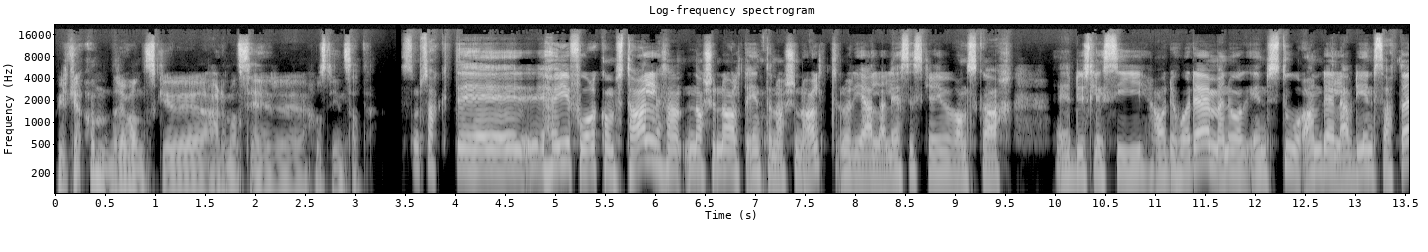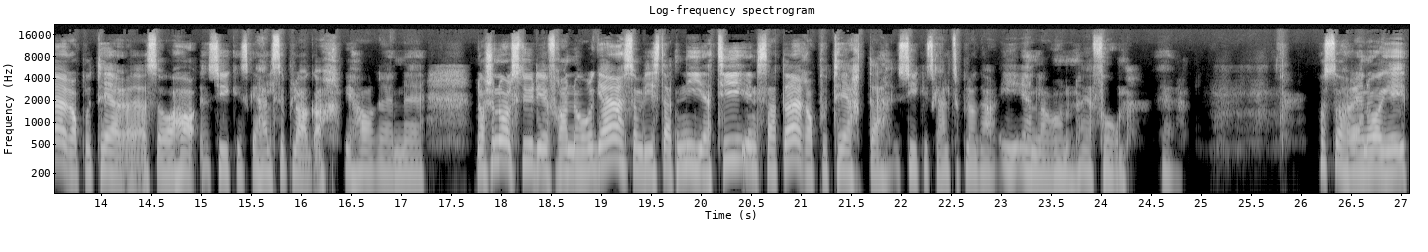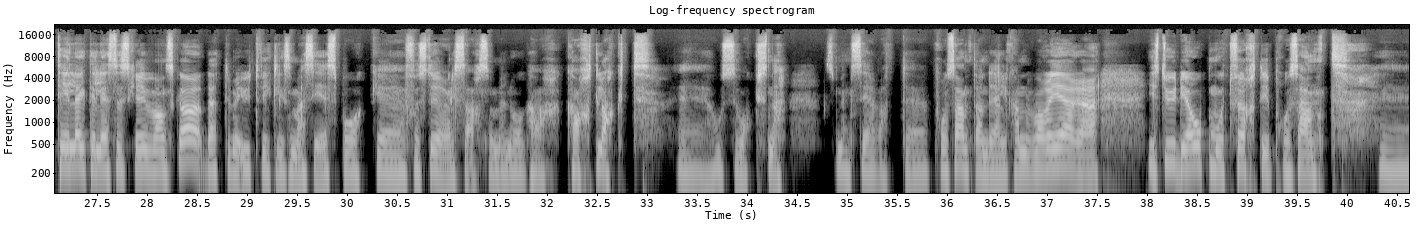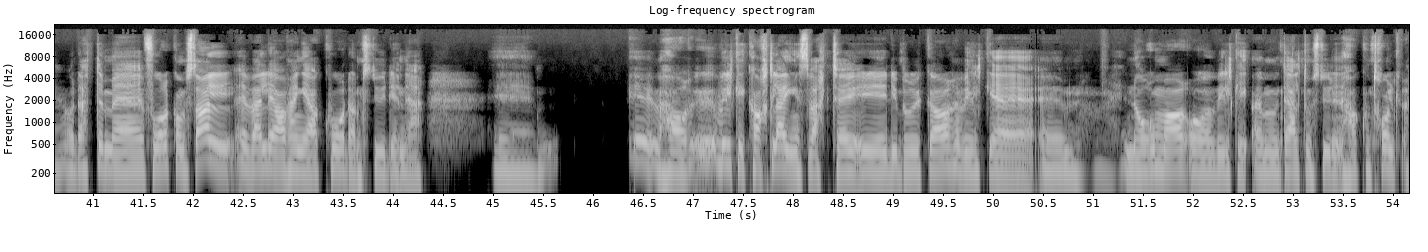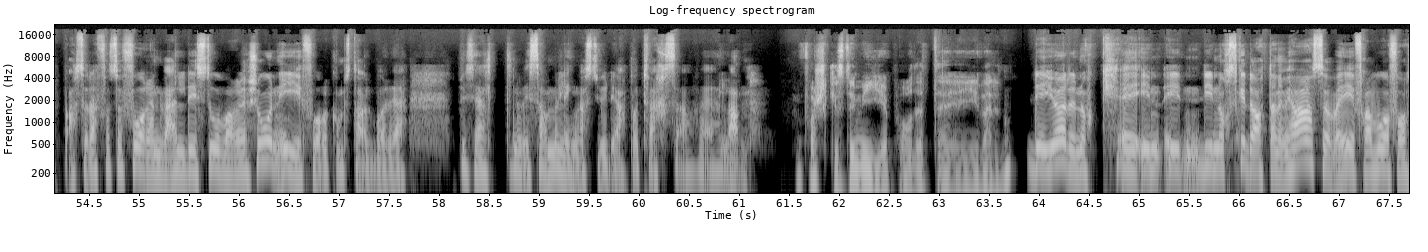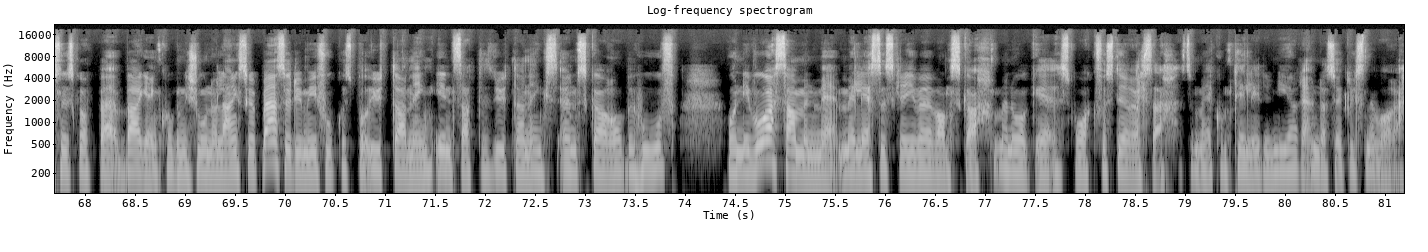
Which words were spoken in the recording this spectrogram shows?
Hvilke andre vansker er det man ser eh, hos de innsatte? Som sagt, høye forekomsttall nasjonalt og internasjonalt når det gjelder lese- og skrivevansker Eh, dysleksi, ADHD, men òg en stor andel av de innsatte rapporteres å ha psykiske helseplager. Vi har en eh, nasjonal studie fra Norge som viste at ni av ti innsatte rapporterte psykiske helseplager i en eller annen eh, form. Og så har en òg, i tillegg til lese- og skrivevansker, dette med utviklingsmessige språkforstyrrelser, som en òg har kartlagt eh, hos voksne. Så en ser at eh, prosentandelen kan variere i studier opp mot 40 eh, Og dette med forekomsttall er veldig avhengig av hvordan studiene eh, har, hvilke kartleggingsverktøy de bruker, hvilke normer, og hvilke, eventuelt om studiene har kontrollgrupper. Så derfor så får en veldig stor variasjon i forekomsttall, spesielt når vi sammenligner studier på tvers av land. Forskes det mye på dette i verden? Det gjør det nok. I, i de norske dataene vi har, så fra vår forskningsgruppe Bergen kognisjon og læringsgruppe, så er det mye fokus på utdanning, innsattes utdanningsønsker og behov og nivå, sammen med, med lese- og skrivevansker, men òg eh, språkforstyrrelser, som er kommet til i de nyere undersøkelsene våre.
